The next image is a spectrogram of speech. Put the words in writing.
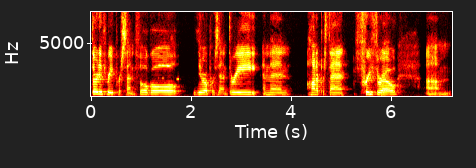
33% field goal, 0% three, and then 100% free throw. Um,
